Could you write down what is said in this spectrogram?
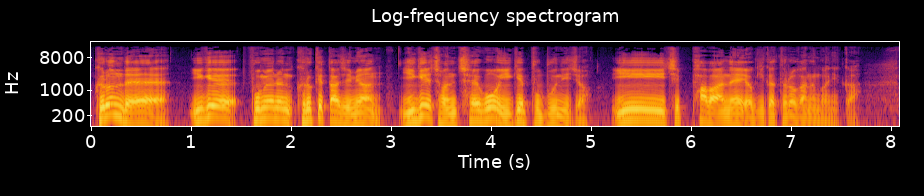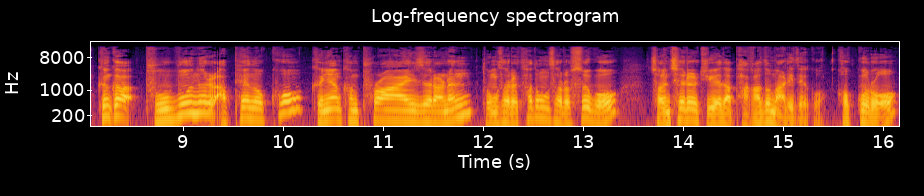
그런데 이게 보면은 그렇게 따지면 이게 전체고 이게 부분이죠. 이 집합 안에 여기가 들어가는 거니까. 그러니까 부분을 앞에 놓고 그냥 comprise라는 동사를 타동사로 쓰고 전체를 뒤에다 박아도 말이 되고 거꾸로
